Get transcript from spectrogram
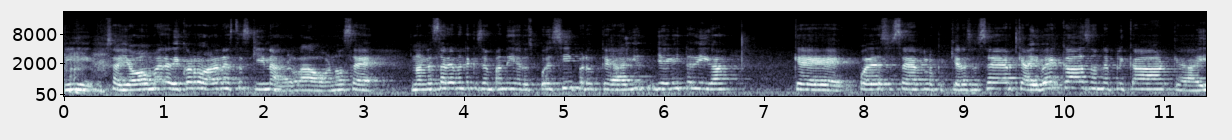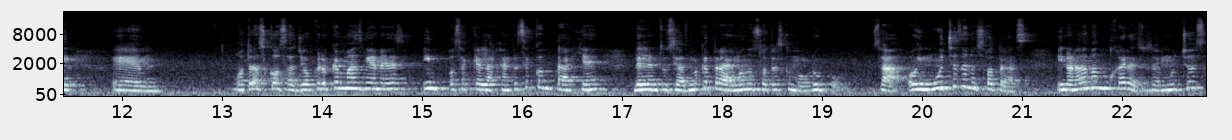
y, o sea, yo me dedico a robar en esta esquina, ¿verdad? O no sé, no necesariamente que sean pandilleros, pues sí, pero que alguien llegue y te diga que puedes hacer lo que quieras hacer, que hay becas donde aplicar, que hay eh, otras cosas. Yo creo que más bien es, o sea, que la gente se contagie del entusiasmo que traemos nosotras como grupo. O sea, hoy muchas de nosotras, y no nada más mujeres, o sea, hay muchos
